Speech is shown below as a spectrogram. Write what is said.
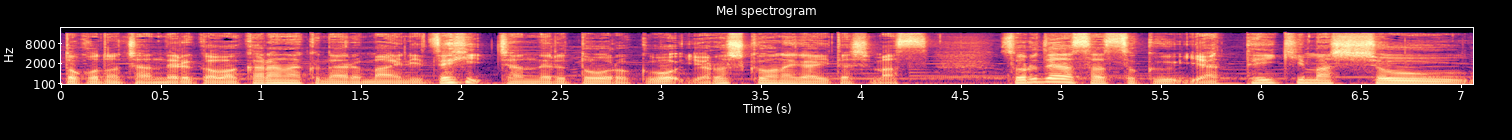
どこのチャンネルかわからなくなる前にぜひチャンネル登録をよろしくお願いいたします。それでは早速やっていきましょう。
